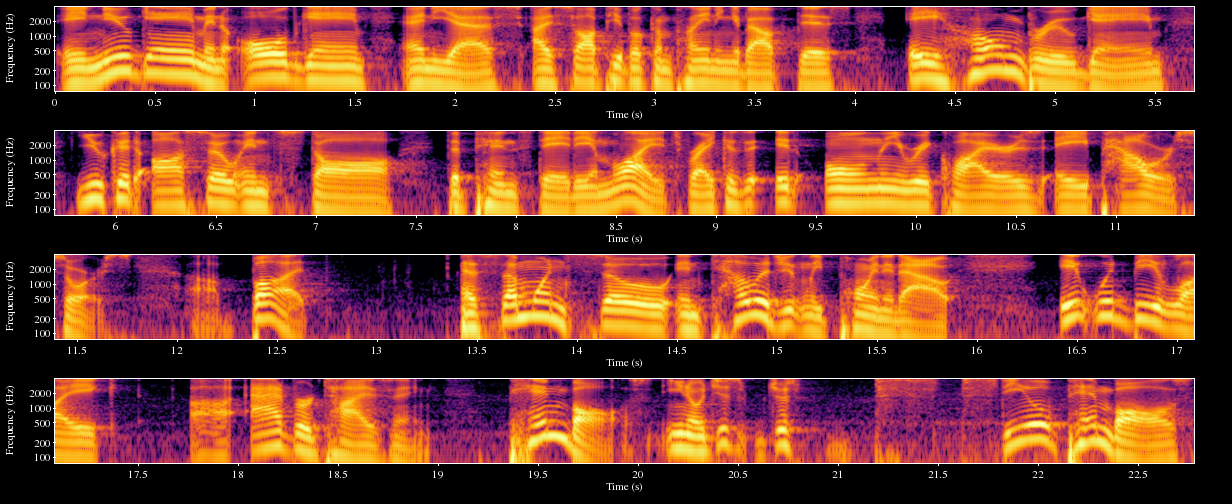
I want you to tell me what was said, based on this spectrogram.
a new game, an old game, and yes, I saw people complaining about this. A homebrew game, you could also install the Pin Stadium lights, right? Because it only requires a power source. Uh, but as someone so intelligently pointed out, it would be like uh, advertising pinballs. You know, just just steel pinballs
